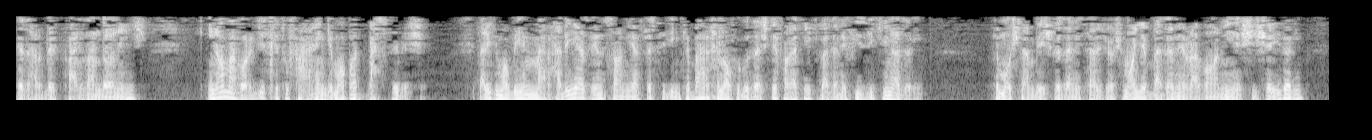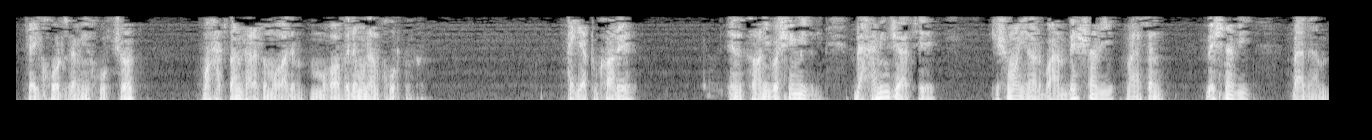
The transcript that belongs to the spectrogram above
پدر به فرزندانیش اینا مواردی است که تو فرهنگ ما باید بسته بشه. برای که ما به این مرحله از انسانیت رسیدیم که برخلاف گذشته فقط یک بدن فیزیکی نداریم. که مشتم بهش بزنید سر جاش. ما یه بدن روانی شیشه ای داریم که خورد زمین خوب شد ما حتما طرف مقابلمون هم خورد می‌کنیم. اگر تو کار انسانی باشیم می‌دونیم. به همین جهته که شما اینا رو با هم بشنوید مثلا بشنوید بعدم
